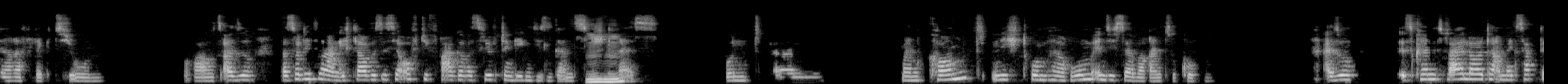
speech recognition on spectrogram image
der Reflexion voraus. Also, was soll ich sagen? Ich glaube, es ist ja oft die Frage, was hilft denn gegen diesen ganzen mhm. Stress? Und ähm, man kommt nicht drum herum, in sich selber reinzugucken. Also es können zwei Leute am exakt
